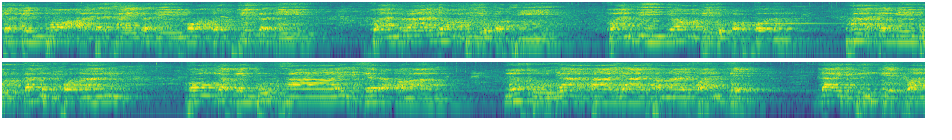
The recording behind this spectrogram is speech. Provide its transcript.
จะเป็นพ่ออาจจะชัยก็ดีหม่อสมคิดก็ดี ฝันร้ายย่อมจะอยู่กับผีฝันดีย่อมจะอยู่กับคน ถ้าจะมีบุตรสักหนึ่งคนนั้น คงจะเป็นผู้ชายเสียดประมาณ เมื่อปู่ย่าตายายทำนายฝันเสร็จ ได้ถึงเจ็ดวัน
